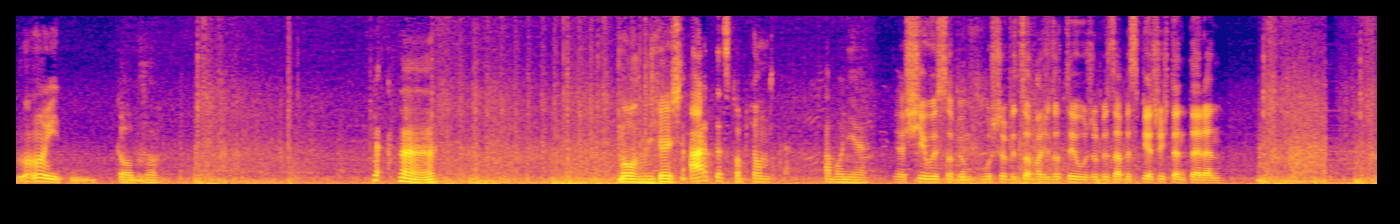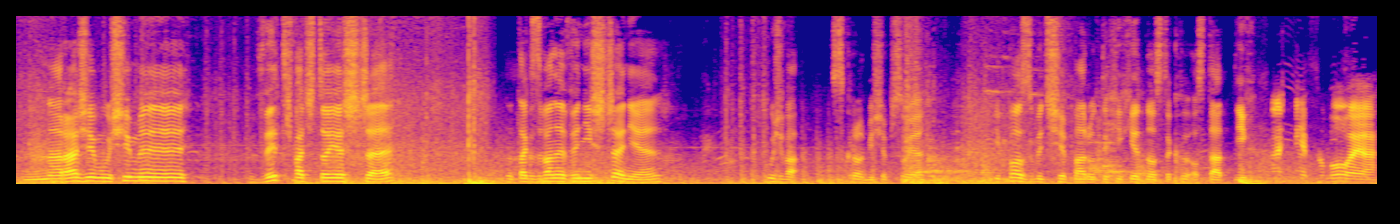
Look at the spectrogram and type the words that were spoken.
no i dobrze. Można wziąć artę 105, albo nie. Ja siły sobie muszę wycofać do tyłu, żeby zabezpieczyć ten teren. Na razie musimy wytrwać to jeszcze. No tak zwane wyniszczenie. Kuźwa, scroll mi się psuje. I pozbyć się paru tych ich jednostek ostatnich. Ja nie próbuję.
